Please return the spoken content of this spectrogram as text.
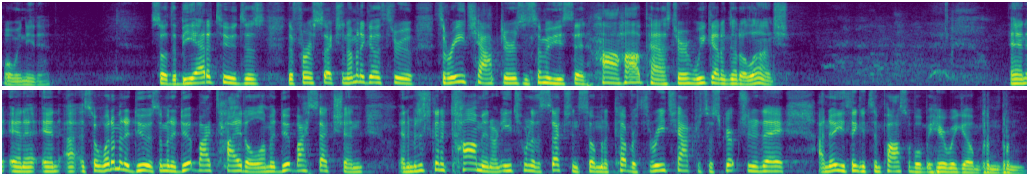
Well, we need it. So the Beatitudes is the first section. I'm going to go through three chapters, and some of you said, "Ha ha, Pastor, we got to go to lunch." And, and, and uh, so what I'm going to do is I'm going to do it by title, I'm going to do it by section, and I'm just going to comment on each one of the sections. So I'm going to cover three chapters of scripture today. I know you think it's impossible, but here we go. Boom, boom.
